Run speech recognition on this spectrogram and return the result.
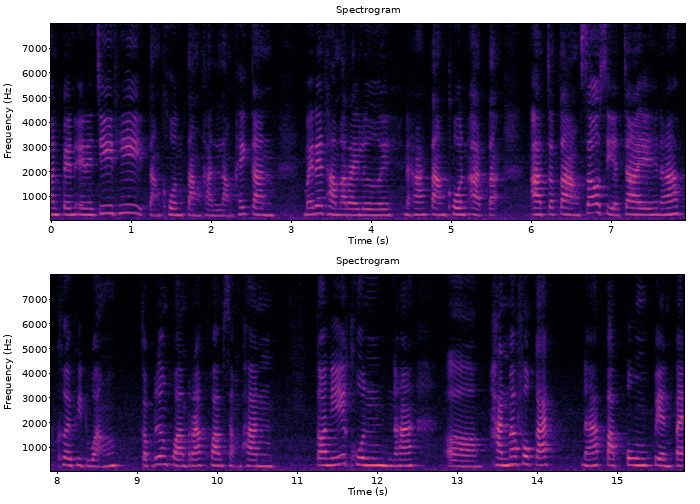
มันเป็น energy ที่ต่างคนต่างหันหลังให้กัน ไม่ได้ทำอะไรเลยนะคะต่างคนอาจจะ อาจจะต่างเศร้าเสียใจนะคะเคยผิดหวังกับเรื่องความรักความสัมพันธ์ ตอนนี้คุณนะคะหันมาโฟกัสนะคะปรับปรุงเปลี่ยนแปล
